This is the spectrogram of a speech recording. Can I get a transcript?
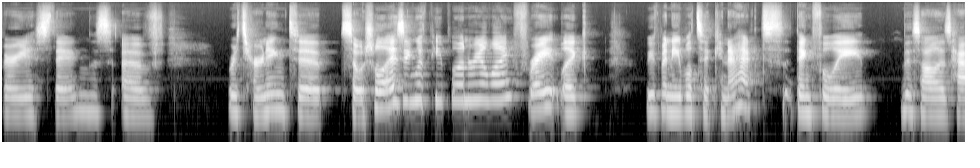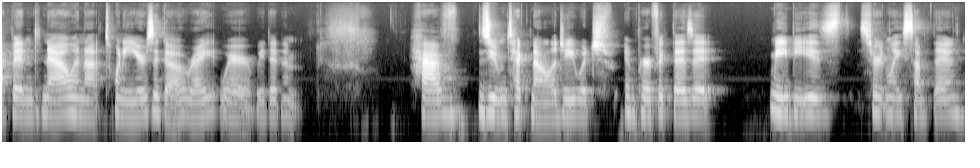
various things of returning to socializing with people in real life, right? Like we've been able to connect. Thankfully, this all has happened now and not 20 years ago, right? Where we didn't have Zoom technology, which imperfect as it maybe is certainly something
